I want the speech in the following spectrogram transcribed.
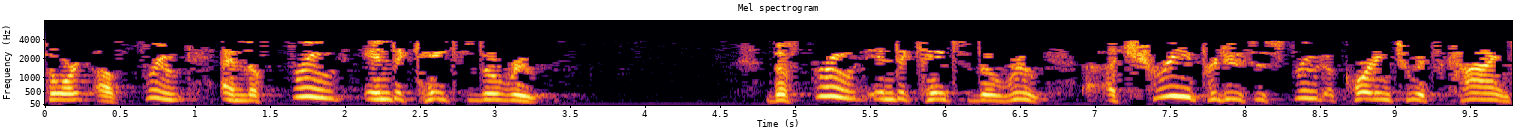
sort of fruit, and the fruit indicates the root. The fruit indicates the root. A tree produces fruit according to its kind,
